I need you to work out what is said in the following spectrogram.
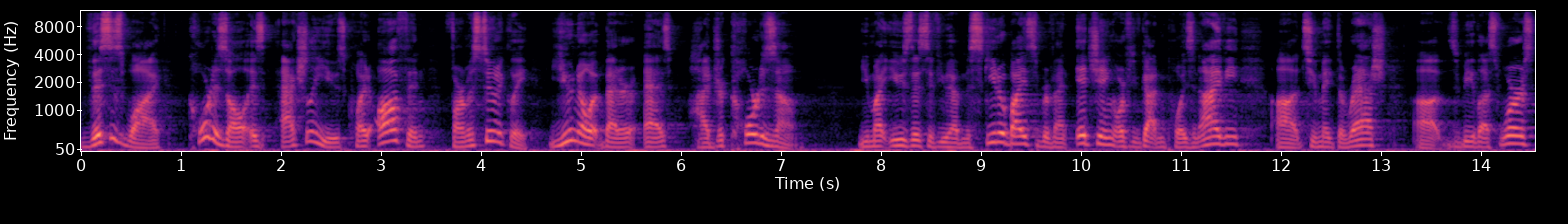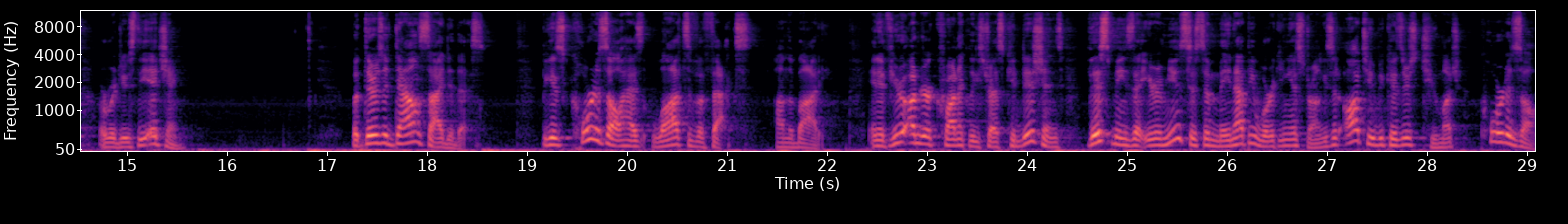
This is why cortisol is actually used quite often pharmaceutically. You know it better as hydrocortisone. You might use this if you have mosquito bites to prevent itching, or if you've gotten poison ivy uh, to make the rash uh, to be less worse or reduce the itching. But there's a downside to this because cortisol has lots of effects on the body. And if you're under chronically stressed conditions, this means that your immune system may not be working as strong as it ought to because there's too much cortisol.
